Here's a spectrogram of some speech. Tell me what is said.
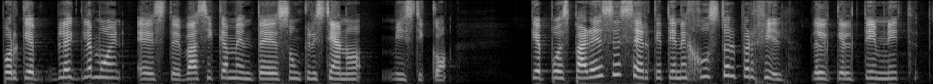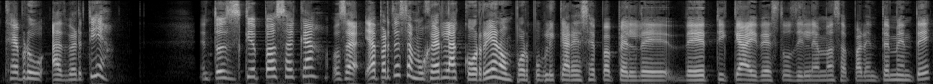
Porque Blake Lemoine, este, básicamente es un cristiano místico que pues parece ser que tiene justo el perfil del que el Timnit Hebrew advertía. Entonces, ¿qué pasa acá? O sea, y aparte esta mujer la corrieron por publicar ese papel de, ética y de estos dilemas aparentemente.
